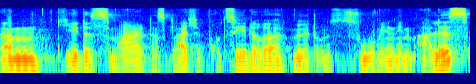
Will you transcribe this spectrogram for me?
Ähm, jedes Mal das gleiche Prozedere, müllt uns zu, wir nehmen alles.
